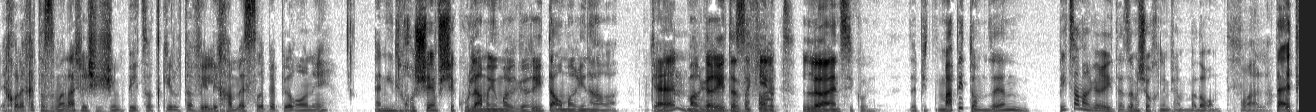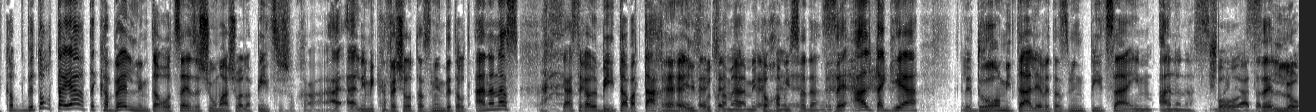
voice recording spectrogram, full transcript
איך הולכת הזמנה של 60 פיצות? כאילו, תביא לי 15 פפרוני. אני חושב שכולם היו מרגריטה או מרינרה. כן? מרגריטה זה. כאילו... לא, אין סיכוי. זה פ... מה פתאום? זה פיצה מרגריטה, זה מה שאוכלים שם בדרום. וואלה. אתה, תק... בתור תייר תקבל אם אתה רוצה איזשהו משהו על הפיצה שלך. אני מקווה שלא תזמין בטעות אננס, כי אז תקבל בעיטה בתחת ויעיפו אותך. מתוך המסעדה. זה אל תגיע לדרום איטליה ותזמין פיצה עם אננס. בוא, השתגעת, זה תגיד לא.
